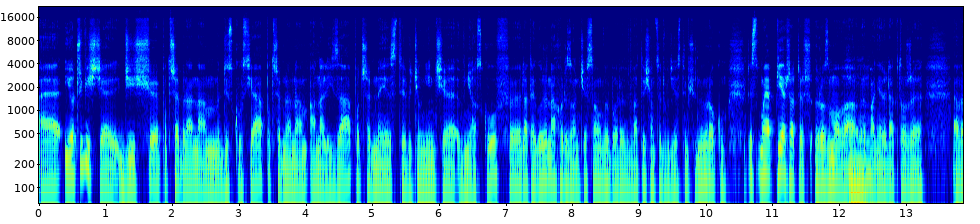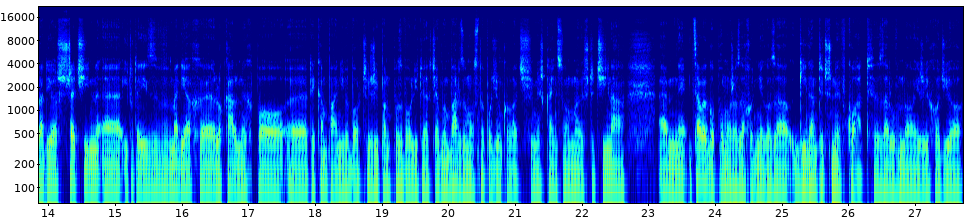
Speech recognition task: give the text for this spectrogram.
E, I oczywiście dziś potrzebna nam dyskusja, potrzebna nam analiza, potrzebne jest wyciągnięcie wniosków, e, dlatego że na horyzoncie są wybory w 2027 roku. To jest moja pierwsza też rozmowa, panie redaktorze, w Radio Szczecin e, i tutaj w mediach e, lokalnych po e, tej kampanii wyborczej. Jeżeli pan pozwoli, to ja chciałbym bardzo mocno podziękować mieszkańcom Szczecina i całego Pomorza Zachodniego za gigantyczny wkład, zarówno jeżeli chodzi o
